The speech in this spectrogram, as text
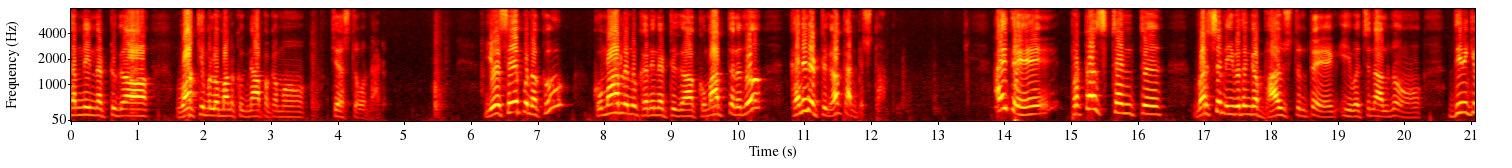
కన్నినట్టుగా వాక్యములో మనకు జ్ఞాపకము చేస్తూ ఉన్నాడు. యోసేపునకు కుమారులను కనినట్టుగా కుమార్తెలను కనినట్టుగా కనిపిస్తోంది అయితే ప్రొటెస్టెంట్ వర్షన్ ఈ విధంగా భావిస్తుంటే ఈ వచనాలను దీనికి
